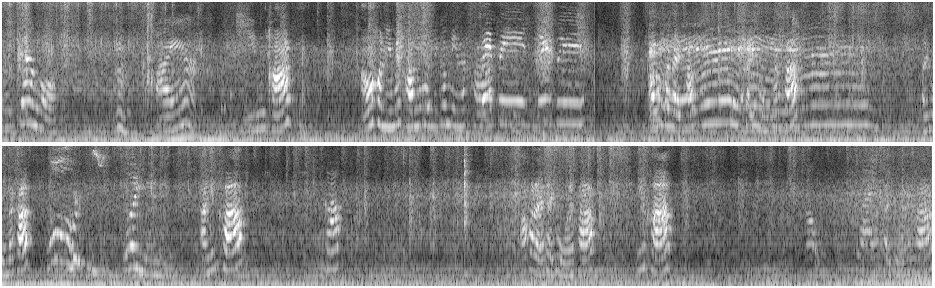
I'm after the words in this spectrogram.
มันแก้งเหรอ อืมไอ้อะยินครับ เอา คันนี้ไหมครับคันนี้ก็มีนะคะเบบีเบบีเอาคันไหนครับใส่ถุงนะครับใส่ถุงไหมครับอุ้ยอันนี้ครับ ครับ เอาคันไหนใส่ถุงเลยครับ นี่ครับเอาใส่ถุงเลยครับ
